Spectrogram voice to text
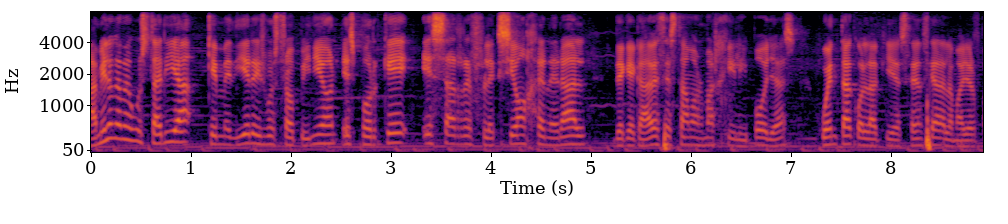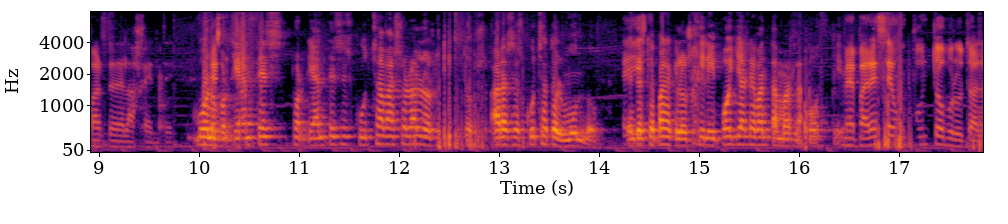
A mí lo que me gustaría que me dierais vuestra opinión es por qué esa reflexión general de que cada vez estamos más gilipollas cuenta con la aquiescencia de la mayor parte de la gente. Bueno, porque antes, porque antes escuchaba solo a los listos, ahora se escucha a todo el mundo. Entonces, ¿qué pasa? Que los gilipollas levantan más la voz, tío. Me parece un punto brutal.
